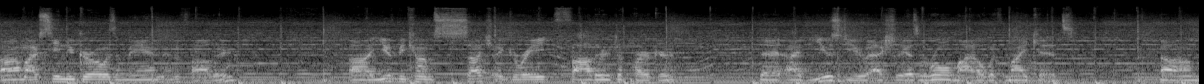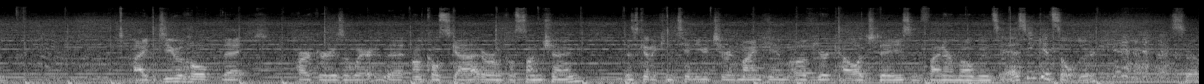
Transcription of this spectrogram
Um, I've seen you grow as a man and a father. Uh, you've become such a great father to Parker that I've used you actually as a role model with my kids. Um, I do hope that Parker is aware that Uncle Scott or Uncle Sunshine is going to continue to remind him of your college days and finer moments as he gets older. so,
